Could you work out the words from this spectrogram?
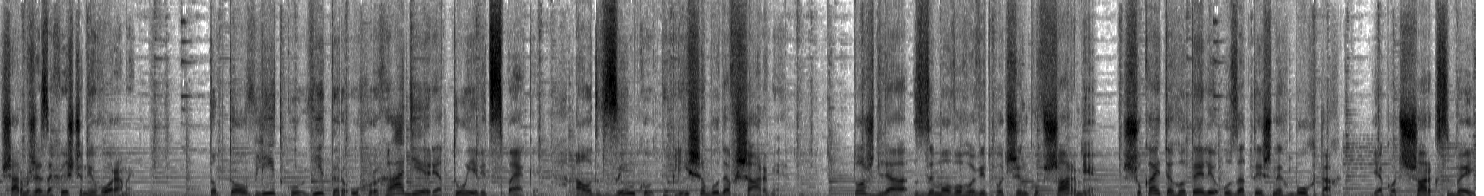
Шарм же захищений горами. Тобто влітку вітер у Хургаді рятує від спеки, а от взимку тепліше буде в шармі. Тож для зимового відпочинку в шармі шукайте готелі у затишних бухтах, як от Sharks Bay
